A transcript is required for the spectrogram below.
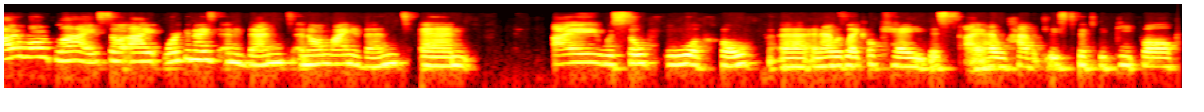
I won't lie. So I organized an event, an online event, and I was so full of hope, uh, and I was like, okay, this I, I, will have at least fifty people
